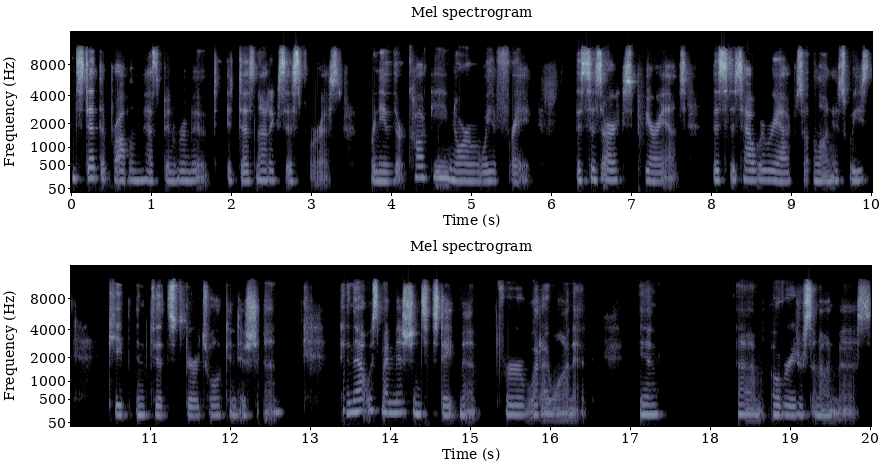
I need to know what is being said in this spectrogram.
Instead, the problem has been removed. It does not exist for us. We're neither cocky nor are we afraid. This is our experience. This is how we react so long as we keep in fit spiritual condition. And that was my mission statement for what I wanted in um, Overeaters Anonymous.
